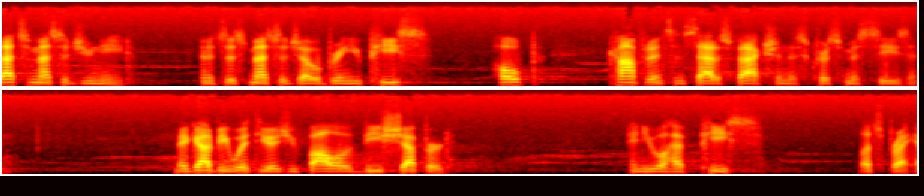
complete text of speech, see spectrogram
That's a message you need. And it's this message that will bring you peace, hope, confidence, and satisfaction this Christmas season. May God be with you as you follow the shepherd, and you will have peace. Let's pray.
